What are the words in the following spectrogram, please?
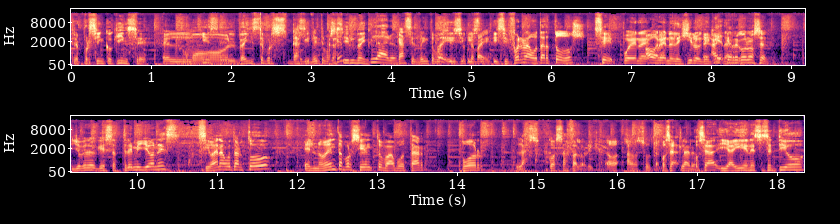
3 por 5, 15. El como el 20%. Casi el 20%. Casi el 20%. Claro. Casi el 20%. Y, y, y, si fueran a votar todos, sí, pueden, pueden elegir lo que quieran. Hay que reconocer. Yo creo que esos 3 millones, si van a votar todos, el 90% va a votar por las cosas valóricas. Absolutamente. O sea, claro. o sea, y ahí en ese sentido.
